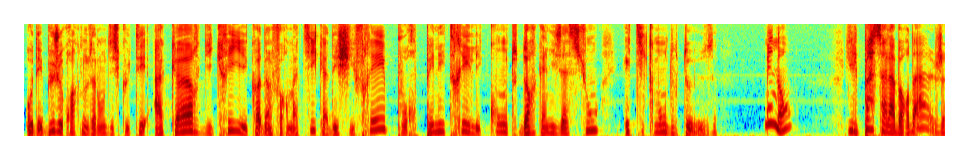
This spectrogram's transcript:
Au début, je crois que nous allons discuter hackers, geekerie et code informatique à déchiffrer pour pénétrer les comptes d'organisations éthiquement douteuses. Mais non, il passe à l'abordage,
